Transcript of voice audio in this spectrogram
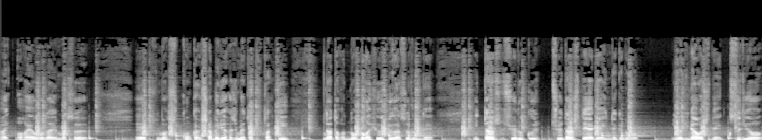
はい、おはようございます。えっー、今、今回喋り始めた途端に、なんとか喉がヒューヒューがするんで、一旦収録中断してやりゃいいんだけど、より直しで薬を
